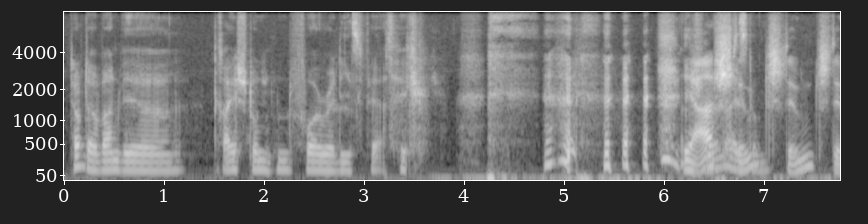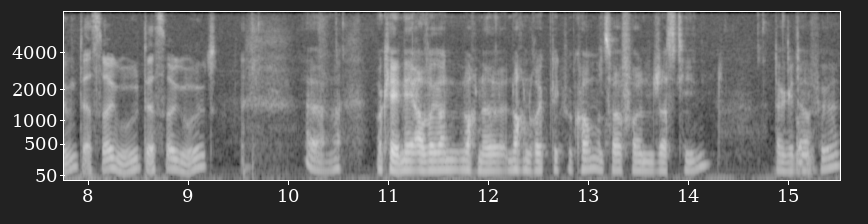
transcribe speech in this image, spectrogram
Ich glaube, da waren wir drei Stunden vor Release fertig. ja, stimmt, stimmt, stimmt. Das war gut, das war gut. Ja. Okay, nee, aber wir haben noch, eine, noch einen Rückblick bekommen und zwar von Justine. Danke oh. dafür.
